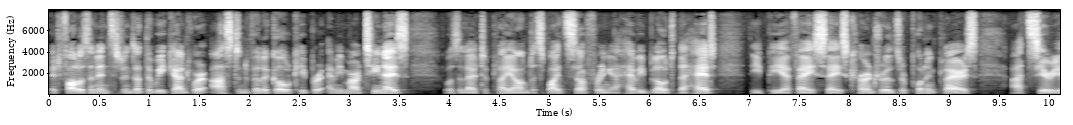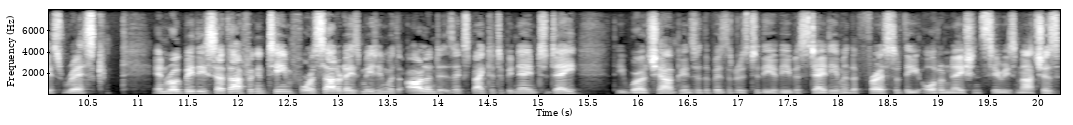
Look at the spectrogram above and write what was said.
It follows an incident at the weekend where Aston Villa goalkeeper Emi Martinez was allowed to play on despite suffering a heavy blow to the head. The PFA says current rules are putting players at serious risk. In rugby, the South African team for Saturday's meeting with Ireland is expected to be named today. The world champions are the visitors to the Aviva Stadium in the first of the Autumn Nations Series matches.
